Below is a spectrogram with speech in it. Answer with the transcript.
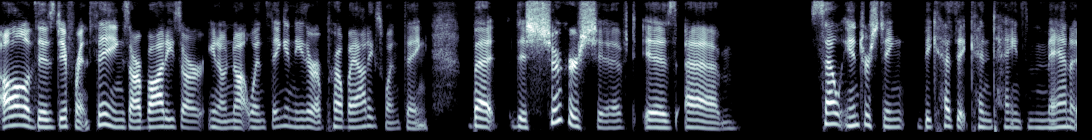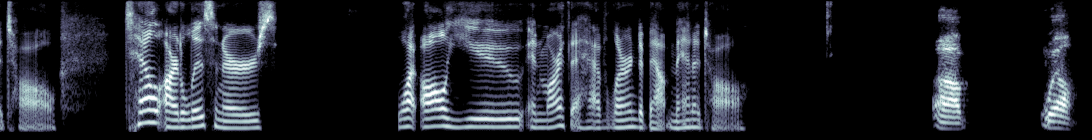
all of those different things our bodies are you know not one thing and neither are probiotics one thing. But this sugar shift is um so interesting because it contains mannitol. Tell our listeners what all you and martha have learned about mannitol. Uh, well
